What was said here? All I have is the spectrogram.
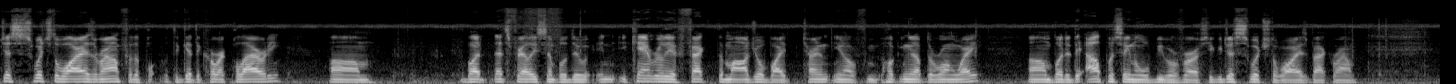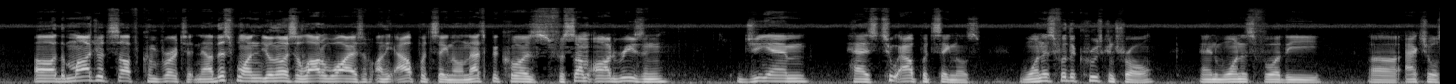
just switch the wires around for the to get the correct polarity. Um, but that's fairly simple to do. And you can't really affect the module by turning, you know, from hooking it up the wrong way. Um, but the output signal will be reversed. You could just switch the wires back around. Uh, the module itself converts it. Now, this one, you'll notice a lot of wires on the output signal, and that's because for some odd reason, GM has two output signals. One is for the cruise control, and one is for the uh, actual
